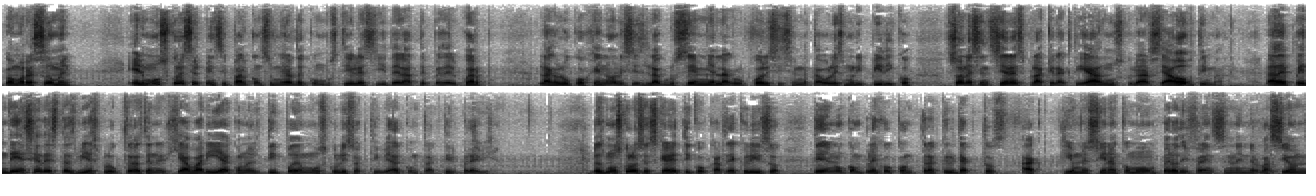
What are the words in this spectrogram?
Como resumen, el músculo es el principal consumidor de combustibles y del ATP del cuerpo. La glucogenólisis, la glucemia, la glucólisis y el metabolismo lipídico son esenciales para que la actividad muscular sea óptima. La dependencia de estas vías productoras de energía varía con el tipo de músculo y su actividad contráctil previa. Los músculos esquelético, cardíaco y tienen un complejo contráctil de actiomicina común, pero diferencian la inervación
